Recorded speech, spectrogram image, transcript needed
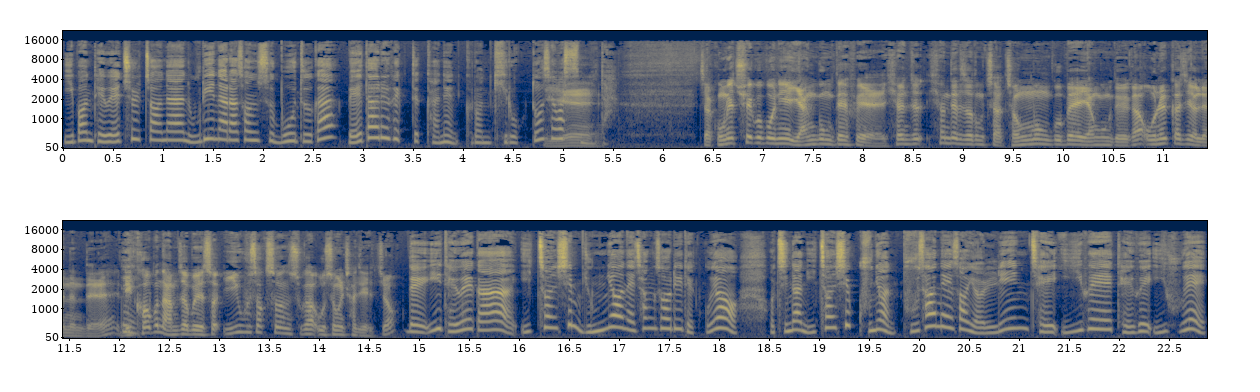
이번 대회에 출전한 우리나라 선수 모두가 메달을 획득하는 그런 기록도 세웠습니다. 예. 자, 국내 최고 권위 양궁대회 현대, 현대자동차 정몽구배 양궁대회가 오늘까지 열렸는데 네. 리커브 남자부에서 이우석 선수가 우승을 차지했죠? 네, 이 대회가 2016년에 창설이 됐고요. 어, 지난 2019년 부산에서 열린 제2회 대회 이후에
